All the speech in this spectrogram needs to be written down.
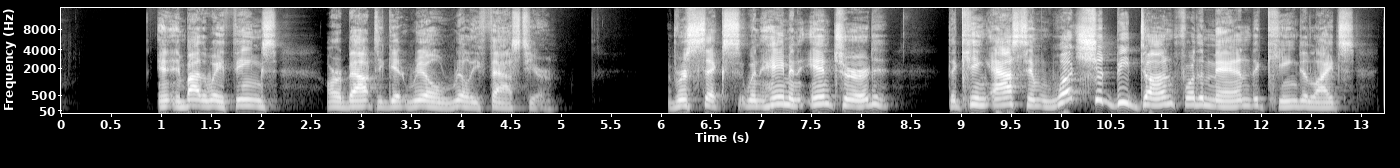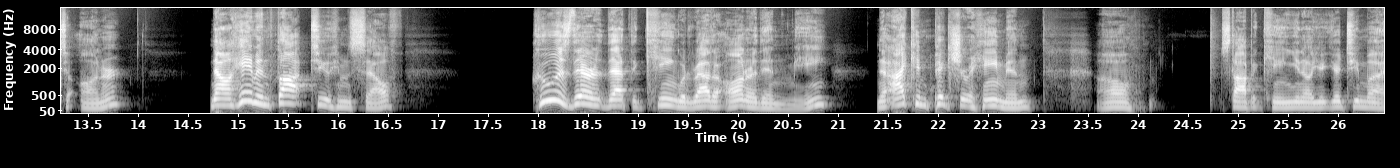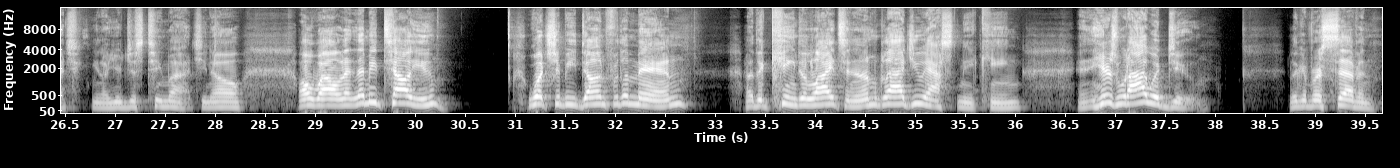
And, and by the way, things are about to get real, really fast here. Verse 6 When Haman entered, the king asked him, What should be done for the man the king delights to honor? Now Haman thought to himself, Who is there that the king would rather honor than me? Now I can picture Haman. Oh, stop it, king. You know, you're, you're too much. You know, you're just too much. You know, oh, well, let, let me tell you what should be done for the man uh, the king delights in. And I'm glad you asked me, king. And here's what I would do. Look at verse 7.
